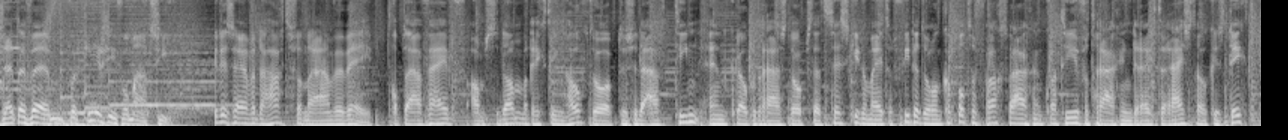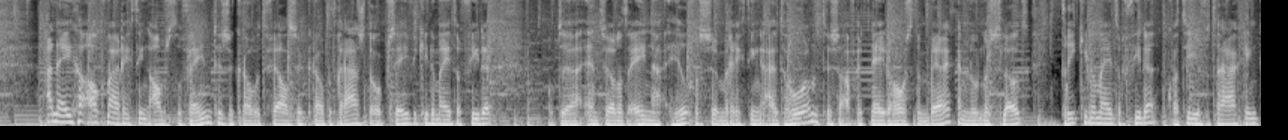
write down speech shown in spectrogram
ZFM Verkeersinformatie. Dit is even de hart van de ANWB. Op de A5 Amsterdam richting Hoofddorp tussen de A10 en Knoopend Raasdorp staat 6 kilometer file door een kapotte vrachtwagen. Een kwartier de rechte rijstrook is dicht. A9 Alkmaar richting Amstelveen tussen Knoopend Vels en Raasdorp 7 kilometer file. Op de N201 Hilversum richting Uithoorn tussen afrit Nederhorstenberg en Loenersloot 3 kilometer file, kwartier vertraging.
